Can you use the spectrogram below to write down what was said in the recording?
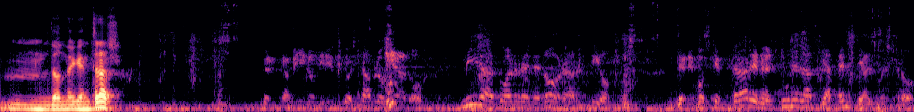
Mm, ¿Dónde hay que entrar? El camino directo está bloqueado. Mira a tu alrededor, Artyom. Tenemos que entrar en el túnel adyacente al nuestro.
